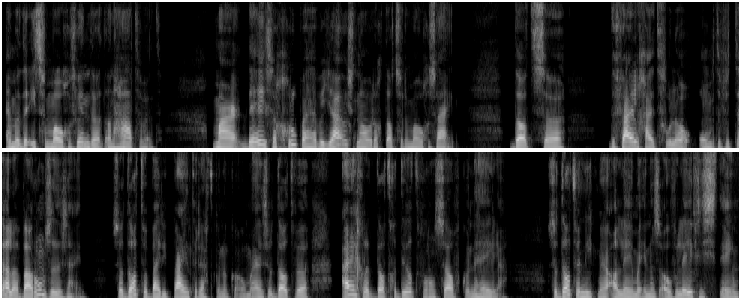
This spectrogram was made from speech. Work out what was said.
en we er iets van mogen vinden, dan haten we het. Maar deze groepen hebben juist nodig dat ze er mogen zijn. Dat ze de veiligheid voelen om te vertellen waarom ze er zijn. Zodat we bij die pijn terecht kunnen komen en zodat we eigenlijk dat gedeelte van onszelf kunnen helen. Zodat we niet meer alleen maar in ons overlevingssysteem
